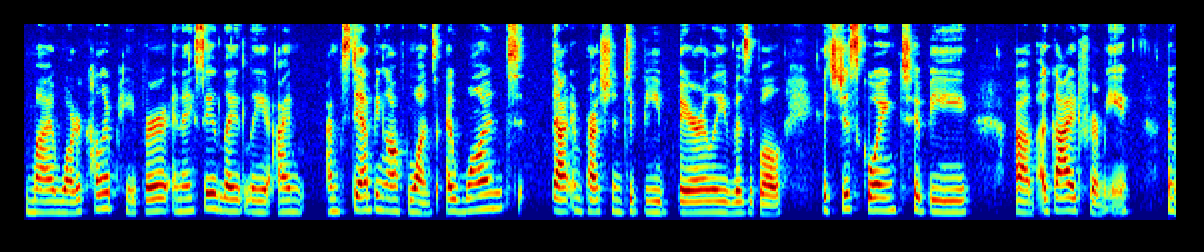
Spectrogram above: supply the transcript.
my watercolor paper and I say lightly I'm I'm stamping off once. I want that impression to be barely visible. It's just going to be um, a guide for me. I'm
